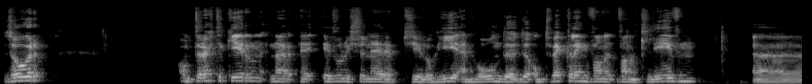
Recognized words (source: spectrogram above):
Zou er om terug te keren naar eh, evolutionaire psychologie en gewoon de, de ontwikkeling van het, van het leven uh,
